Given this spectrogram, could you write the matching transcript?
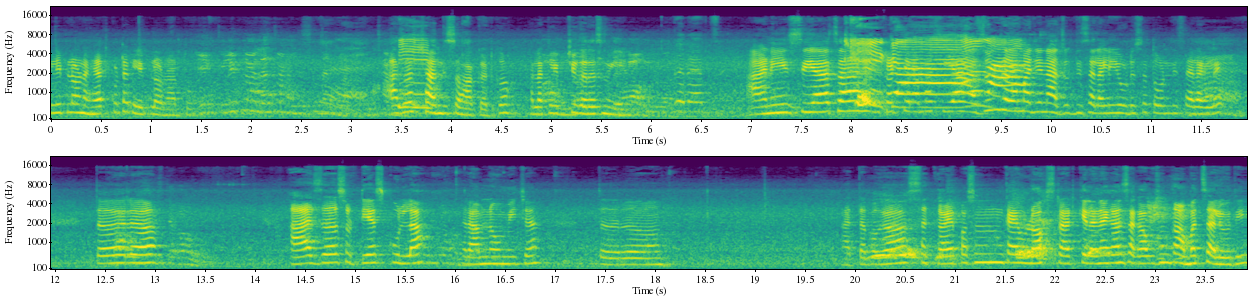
क्लिप लावणार? ह्यात कुठं क्लिप लावणार तू? असाच छान दिसतो हा कट ग. ह्याला क्लिपची गरज नाही आहे आणि सियाचा कट केला मग सिया अजून जरा माझी नाजूक दिसायला लागली एवढंसं तोंड दिसायला लागले तर आज सुट्टी आहे स्कूलला रामनवमीच्या. तर आता बघा सकाळपासून काय व्लॉग स्टार्ट केला नाही कारण सकाळपासून कामच चालू होती.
